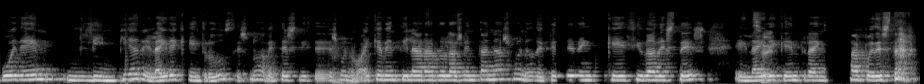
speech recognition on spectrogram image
pueden limpiar el aire que introduces. ¿no? A veces dices, bueno, hay que ventilar, abro las ventanas. Bueno, depende de en qué ciudad estés, el aire que entra en casa puede estar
